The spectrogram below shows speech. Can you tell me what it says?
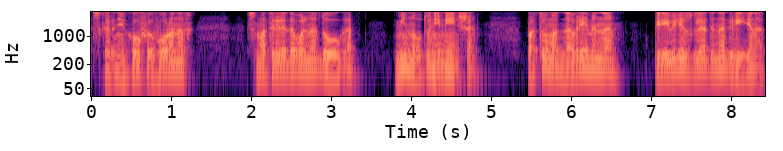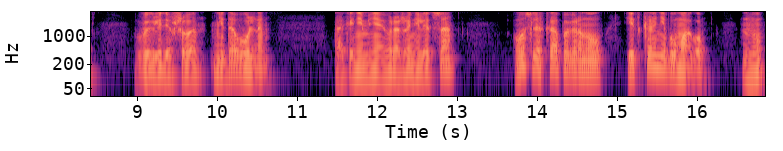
Скорняков и Воронов смотрели довольно долго, минуту, не меньше. Потом одновременно перевели взгляды на Гридина, выглядевшего недовольным. Так и не меняя выражения лица, он слегка повернул и ткань, и бумагу. «Ну,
